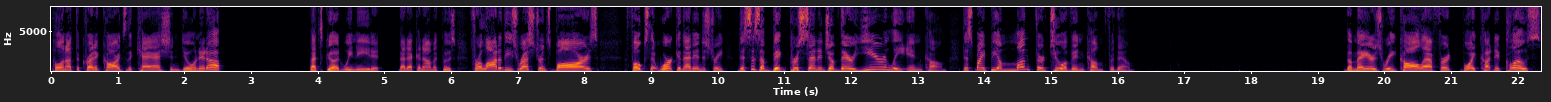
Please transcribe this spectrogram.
pulling out the credit cards, the cash, and doing it up. That's good. We need it, that economic boost. For a lot of these restaurants, bars, folks that work in that industry, this is a big percentage of their yearly income. This might be a month or two of income for them. The mayor's recall effort, boy, cutting it close.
